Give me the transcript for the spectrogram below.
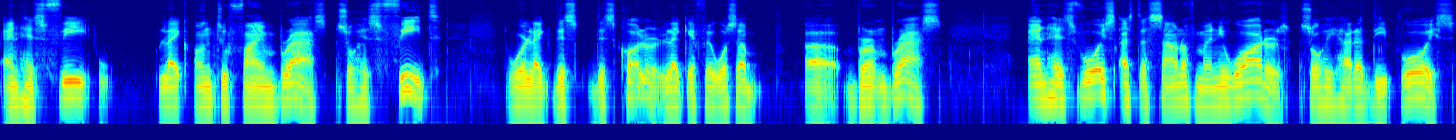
and his feet like unto fine brass. So his feet were like this this color, like if it was a uh, burnt brass and his voice as the sound of many waters. So he had a deep voice.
